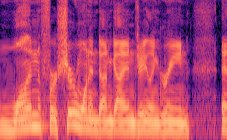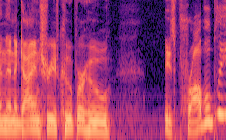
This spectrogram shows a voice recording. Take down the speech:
one for sure one and done guy in Jalen Green, and then a guy in Sharife Cooper who is probably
